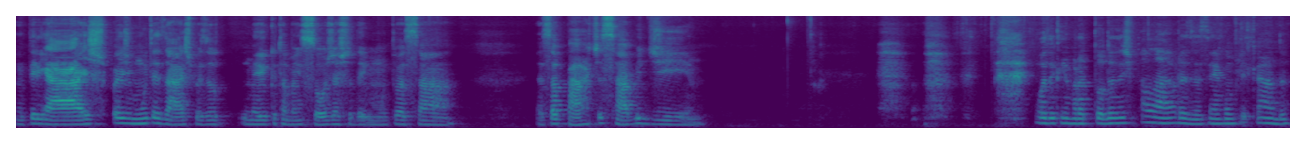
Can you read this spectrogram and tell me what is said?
entre aspas, muitas aspas, eu meio que também sou, já estudei muito essa, essa parte, sabe, de. Vou ter que lembrar todas as palavras, assim, é complicado.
